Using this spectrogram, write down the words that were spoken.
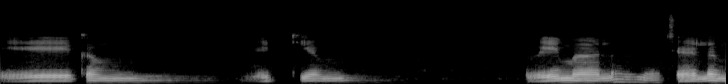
एकं नित्यं विमलमचलं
